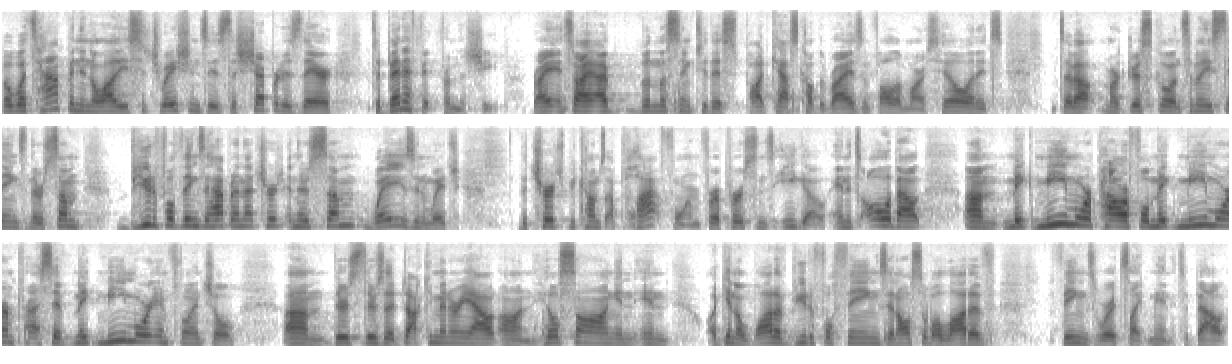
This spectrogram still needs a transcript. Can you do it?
But what's happened in a lot of these situations is the shepherd is there to benefit from the sheep, right? And so I, have been listening to this podcast called The Rise and Fall of Mars Hill, and it's, it's about Mark Driscoll and some of these things. And there's some beautiful things that happen in that church, and there's some ways in which the church becomes a platform for a person's ego. And it's all about um, make me more powerful, make me more impressive, make me more influential. Um, there's, there's a documentary out on Hillsong, and, and again, a lot of beautiful things, and also a lot of things where it's like, man, it's about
